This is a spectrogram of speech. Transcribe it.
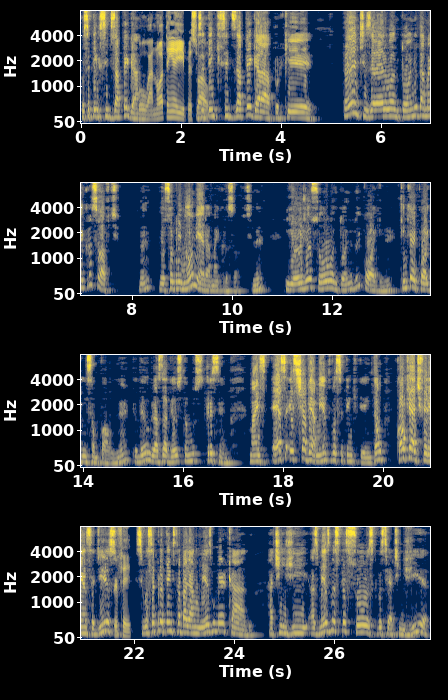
Você tem que se desapegar. Boa, anotem aí, pessoal. Você tem que se desapegar, porque antes eu era o Antônio da Microsoft. Né? Meu sobrenome era Microsoft, né? E hoje eu sou o Antônio do IPOG, né? Quem que é o IPOG em São Paulo, né? Entendeu? Graças a Deus estamos crescendo. Mas essa, esse chaveamento você tem que ter. Então, qual que é a diferença disso? Perfeito. Se você pretende trabalhar no mesmo mercado, atingir as mesmas pessoas que você atingia,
